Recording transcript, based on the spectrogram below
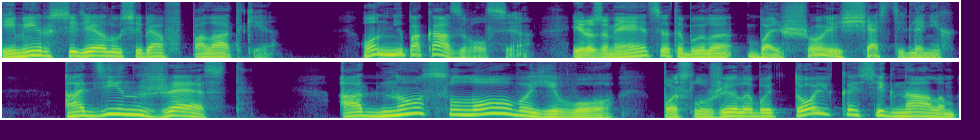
Эмир сидел у себя в палатке. Он не показывался, и, разумеется, это было большое счастье для них. Один жест, одно слово его послужило бы только сигналом к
